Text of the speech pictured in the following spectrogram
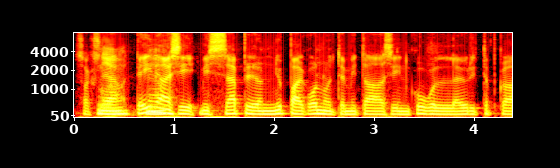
saaks olema. teine ja. asi, mis Apple'il on jupp aega olnud ja mida siin Google üritab ka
